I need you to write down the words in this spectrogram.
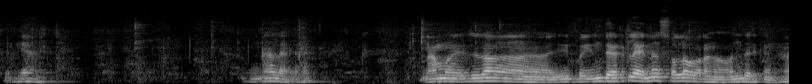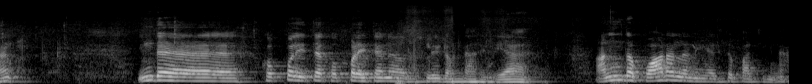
சரியா? அதனால் நம்ம இதுதான் இப்போ இந்த இடத்துல என்ன சொல்ல வராங்க வந்திருக்கேன்னா இந்த கொப்பளித்த கொப்பளித்தன்னு அவர் சொல்லிட்டு வந்தார் இல்லையா? அந்த பாடலை நீங்கள் எடுத்து பார்த்தீங்கன்னா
